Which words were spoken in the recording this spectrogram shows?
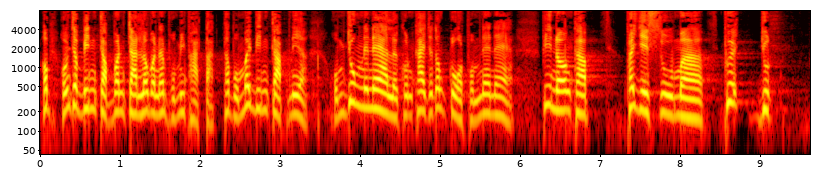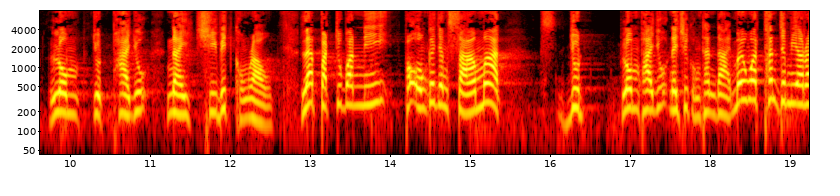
เพราะผมจะบินกลับวันจันทร์แล้ววันนั้นผมมีผ่าตัด ถ้าผมไม่บินกลับเนี่ย ผมยุ่งแน่ๆเลยคนไข้จะต้องโกรธผมแน่ๆ พี่น้องครับ พระเยซูมาเพื่อหยุดลมหยุดพายุในชีวิตของเรา และปัจจุบันนี้พระองค์ก็ยังสามารถหยุด ลมพายุในชีวิตของท่านได้ ไม่ว่าท่านจะมีอะไร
